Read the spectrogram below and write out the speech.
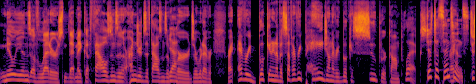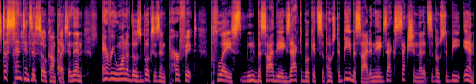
millions of letters that make up thousands and hundreds of thousands of Yeah. words or whatever. Right? Every book in and of itself, every page on every book is super complex. Just a right? sentence. Just a sentence is so complex, and then every one of those books is in perfect place beside the exact book it's supposed to be beside, in the exact section that it's supposed to be in,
